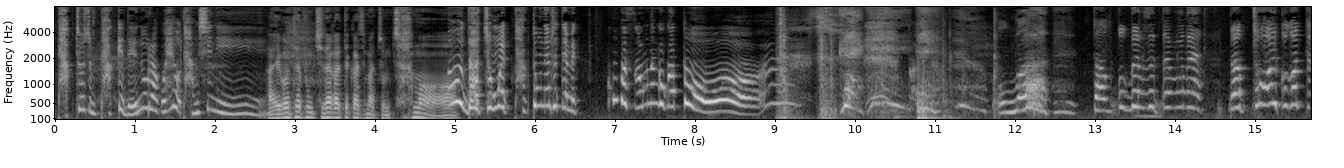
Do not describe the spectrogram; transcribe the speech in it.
닭저 좀 밖에 내놓으라고 해요 당신이. 아 이번 태풍 지나갈 때까지만 좀 참어. 아우, 나 정말 닭똥 냄새 때문에 코가 썩는 것 같아. 엄마, 닭똥 냄새 때문에 나 토할 것 같아.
